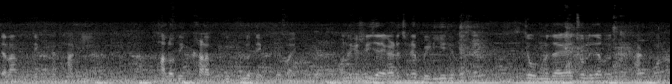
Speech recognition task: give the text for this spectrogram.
যারা আমরা যেখানে থাকি, ভালো দিক, খারাপ দিকগুলো দেখতে পাই অনেকে সেই জায়গাটা ছেড়ে বেরিয়ে যেতে চায়, যে অন্য জায়গায় চলে যাবে ওখানে থাকব না।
